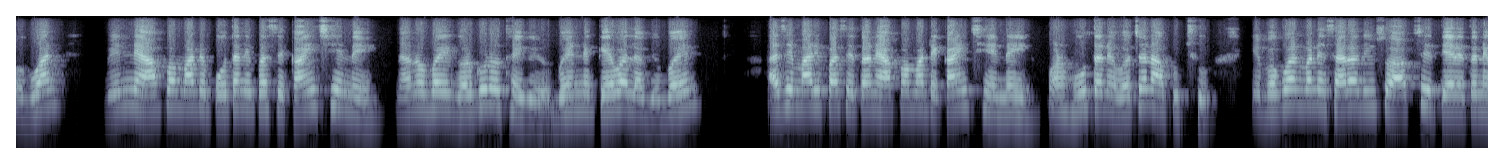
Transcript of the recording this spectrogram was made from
ભગવાન, બેનને આપવા માટે પોતાની પાસે કાંઈ છે નહીં. નાનો ભાઈ ગળગળો થઈ ગયો. બહેનને કહેવા લાગ્યો, બહેન આજે મારી પાસે તને આપવા માટે કાંઈ છે નહીં, પણ હું તને વચન આપું છું કે ભગવાન મને સારા દિવસો આપશે ત્યારે તને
